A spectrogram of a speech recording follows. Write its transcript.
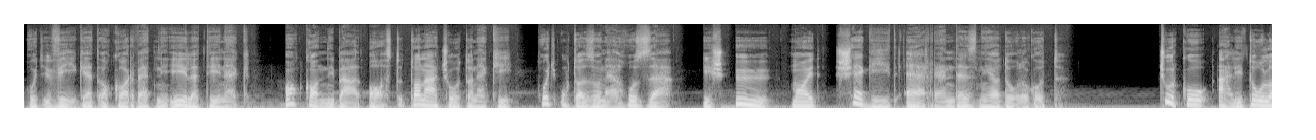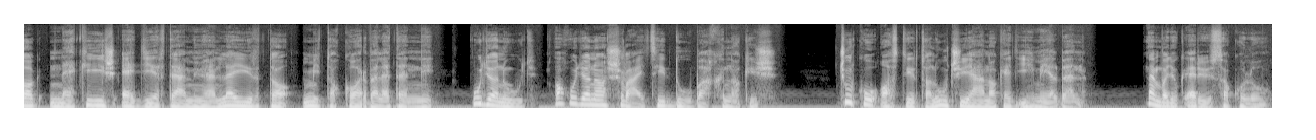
hogy véget akar vetni életének, a kannibál azt tanácsolta neki, hogy utazzon el hozzá, és ő majd segít elrendezni a dolgot. Csurkó állítólag neki is egyértelműen leírta, mit akar vele tenni, ugyanúgy, ahogyan a svájci Dubachnak is. Csurkó azt írta Luciának egy e-mailben. Nem vagyok erőszakoló,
